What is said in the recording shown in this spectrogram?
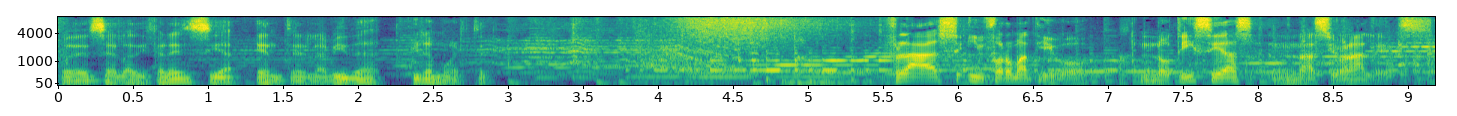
Puede ser la diferencia entre la vida y la muerte. Flash informativo. Noticias nacionales.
